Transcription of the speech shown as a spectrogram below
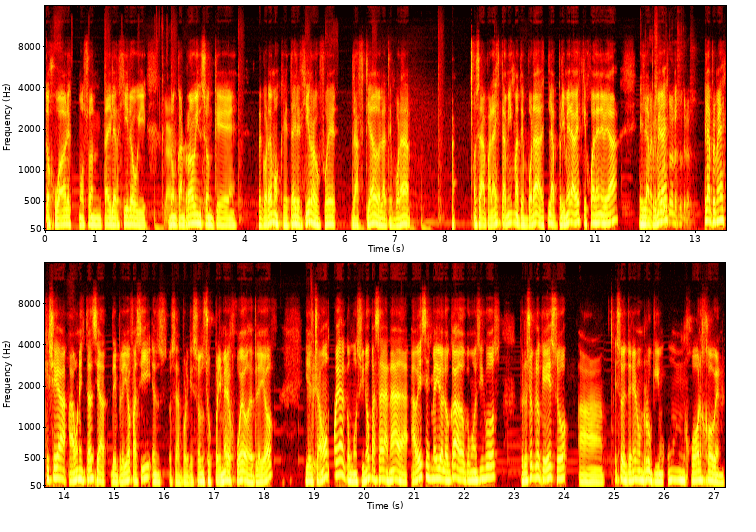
dos jugadores como son Tyler Hero y Duncan Robinson, que recordemos que Tyler Hero fue drafteado la temporada, o sea, para esta misma temporada, es la primera vez que juega la NBA, es la primera vez, es la primera vez que llega a una instancia de playoff así, o sea, porque son sus primeros juegos de playoff y el chabón juega como si no pasara nada. A veces medio alocado, como decís vos, pero yo creo que eso, eso de tener un rookie, un jugador joven,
